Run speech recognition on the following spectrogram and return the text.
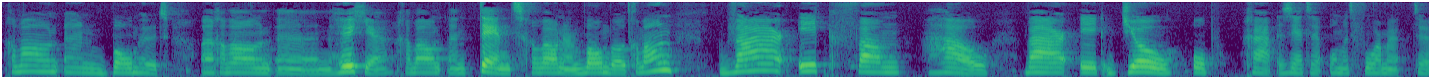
Gewoon een boomhut. Uh, gewoon een hutje. Gewoon een tent. Gewoon een woonboot. Gewoon waar ik van hou. Waar ik Joe op ga zetten om het voor me te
